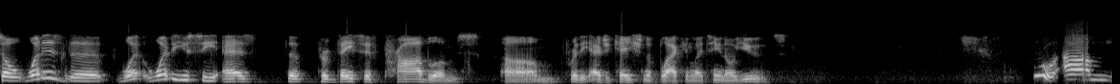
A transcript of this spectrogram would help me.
So, what is the what what do you see as the pervasive problems um, for the education of Black and Latino youths? Ooh, um,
